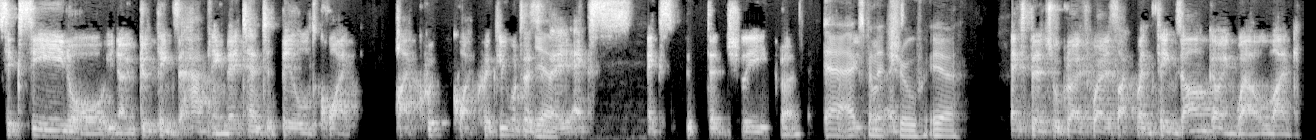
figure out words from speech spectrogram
succeed or you know good things are happening, they tend to build quite quite quick, quite quickly. What does yeah. say? Ex, exponentially growth. Yeah, exponential. Ex, yeah, exponential growth. Whereas like when things aren't going well, like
